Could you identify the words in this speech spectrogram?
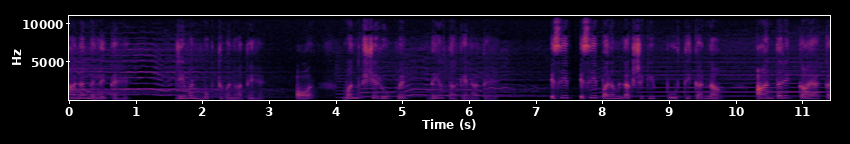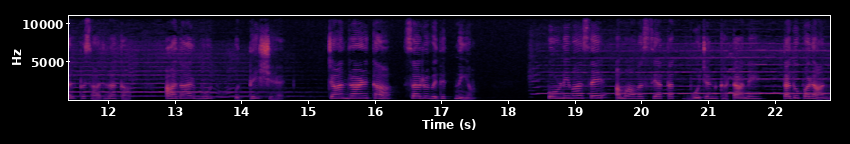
आनंद लेते हैं, जीवन मुक्त बनाते हैं। और मनुष्य रूप में देवता कहलाते हैं। इसी इसी परम लक्ष्य की पूर्ति करना आंतरिक कायाकल्प साधना का आधारभूत उद्देश्य है। चांद्रायण का सर्वविदित नियम। पूर्णिमा से अमावस्या तक भोजन घटाने तदुपरांत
